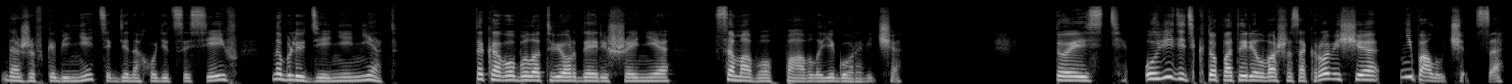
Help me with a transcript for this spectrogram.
Даже в кабинете, где находится сейф, наблюдений нет. Таково было твердое решение самого Павла Егоровича. То есть увидеть, кто потырил ваше сокровище, не получится.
